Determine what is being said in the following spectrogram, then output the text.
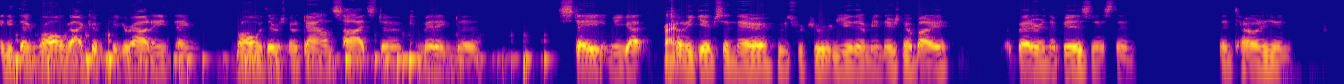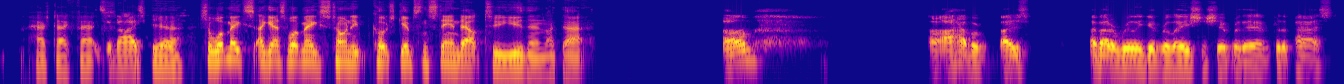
anything wrong. I couldn't figure out anything wrong with. There was no downsides to committing to state. I mean, you got Right. Tony Gibson there who's recruiting you. I mean, there's nobody better in the business than than Tony, and hashtag facts. it's a nice yeah. So what makes I guess what makes Tony Coach Gibson stand out to you then like that? Um, I I have a, I just, I've had a really good relationship with him for the past,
